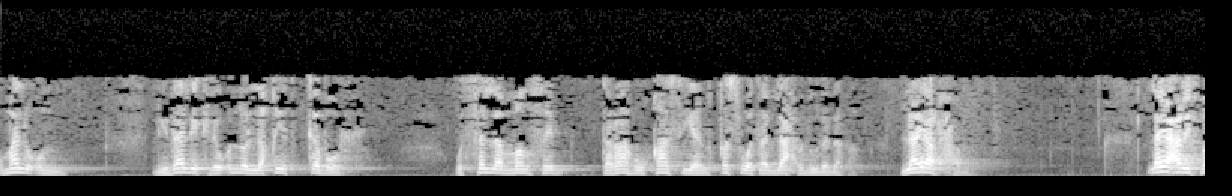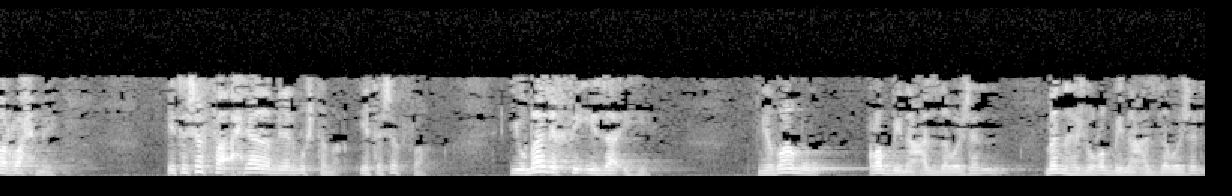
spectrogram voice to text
وما له أم لذلك لو أن اللقيط كبر وتسلم منصب تراه قاسيا قسوة لا حدود لها. لا يرحم. لا يعرف ما الرحمة يتشفى أحيانا من المجتمع. يتشفى. يبالغ في إيذائه. نظام ربنا عز وجل منهج ربنا عز وجل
